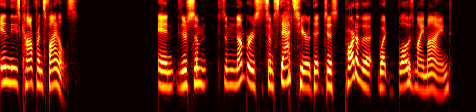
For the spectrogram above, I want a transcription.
in these conference finals. And there's some some numbers, some stats here that just part of the what blows my mind.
